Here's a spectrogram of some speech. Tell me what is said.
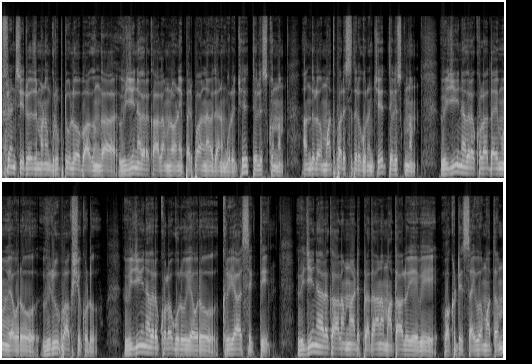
ఫ్రెండ్స్ ఈరోజు మనం గ్రూప్ టూలో భాగంగా విజయనగర కాలంలోని పరిపాలనా విధానం గురించి తెలుసుకున్నాం. అందులో మత పరిస్థితుల గురించి తెలుసుకున్నాం. విజయనగర కులదైవం ఎవరు? విరూపాక్షకుడు. విజయనగర కులగురువు ఎవరు? క్రియాశక్తి. విజయనగర కాలం నాటి ప్రధాన మతాలు ఏవి? ఒకటి శైవ మతం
